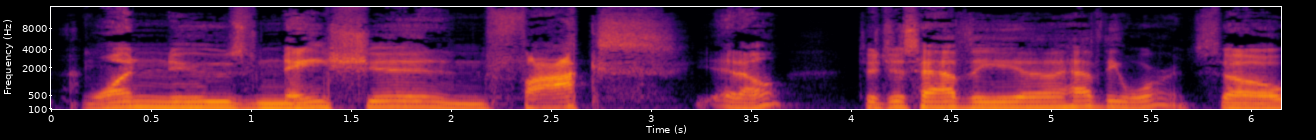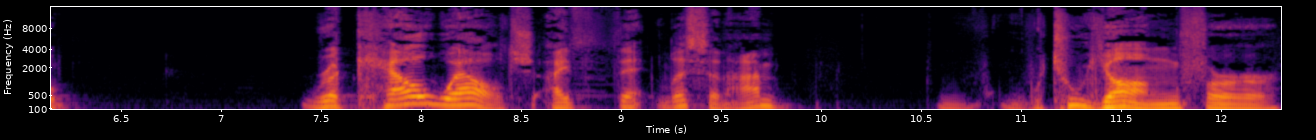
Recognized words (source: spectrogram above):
One News Nation and Fox, you know, to just have the uh, have the award. So Raquel Welch, I think. Listen, I'm too young for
